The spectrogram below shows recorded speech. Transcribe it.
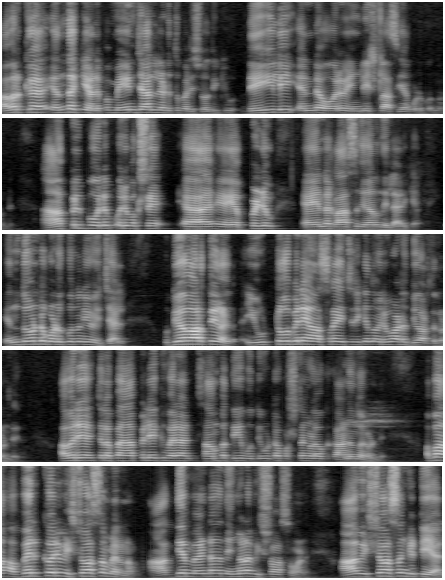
അവർക്ക് എന്തൊക്കെയാണ് ഇപ്പോൾ മെയിൻ ചാനൽ എടുത്ത് പരിശോധിക്കൂ. ഡെയിലി എന്റെ ഓരോ ഇംഗ്ലീഷ് ക്ലാസ് ഞാൻ കൊടുക്കുന്നുണ്ട്. ആപ്പിൽ പോലും ഒരു പക്ഷേ എപ്പോഴും എന്റെ ക്ലാസ് കയറുന്നില്ലായിരിക്കാം. എന്തുകൊണ്ട് കൊടുക്കുന്നു ചോദിച്ചാൽ ഉദ്യോഗാർത്ഥികൾ യൂട്യൂബിനെ ആശ്രയിച്ചിരിക്കുന്ന ഒരുപാട് ഉദ്യോഗാർത്ഥികളുണ്ട്. അവർ ചിലപ്പോൾ ആപ്പിലേക്ക് വരാൻ സാമ്പത്തിക ബുദ്ധിമുട്ടോ പ്രശ്നങ്ങളോ ഒക്കെ കാണുന്നവരുണ്ട്. അപ്പോൾ അവർക്കൊരു വിശ്വാസം വരണം. ആദ്യം വേണ്ടത് നിങ്ങളുടെ വിശ്വാസമാണ്. ആ വിശ്വാസം കിട്ടിയാൽ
